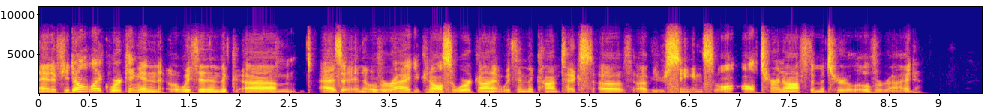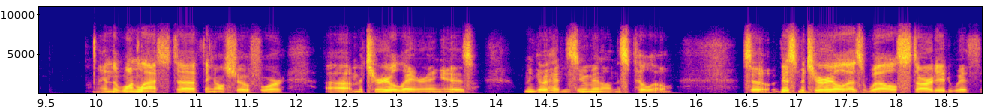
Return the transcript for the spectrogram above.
And if you don't like working in within the um, as an override, you can also work on it within the context of, of your scene. So I'll, I'll turn off the material override. And the one last uh, thing I'll show for uh, material layering is, let me go ahead and zoom in on this pillow. So this material as well started with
